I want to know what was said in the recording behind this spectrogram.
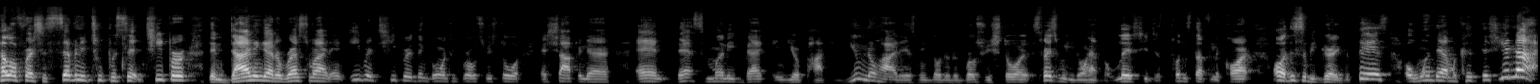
HelloFresh is 72% cheaper than dining at a restaurant and even cheaper than going to grocery store and shopping there. And that's money back in your pocket. You know how it is when you go to the grocery store, especially when you don't have no list. You're just putting stuff in the cart. Oh, this will be great with this. Or one day I'm gonna cook this. You're not.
